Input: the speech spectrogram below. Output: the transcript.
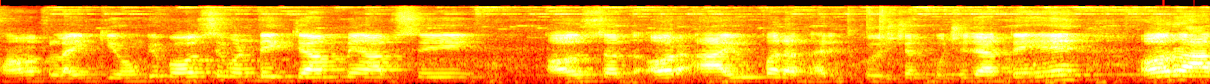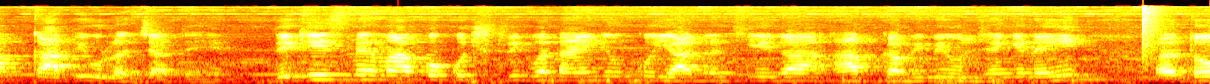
फॉर्म अप्लाई किए होंगे, बहुत से वनडे एग्ज़ाम में आपसे औसत और आयु पर आधारित क्वेश्चन पूछे जाते हैं और आप काफ़ी उलझ जाते हैं। देखिए इसमें हम आपको कुछ ट्रिक बताएँगे उनको याद रखिएगा आप कभी भी उलझेंगे नहीं। तो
